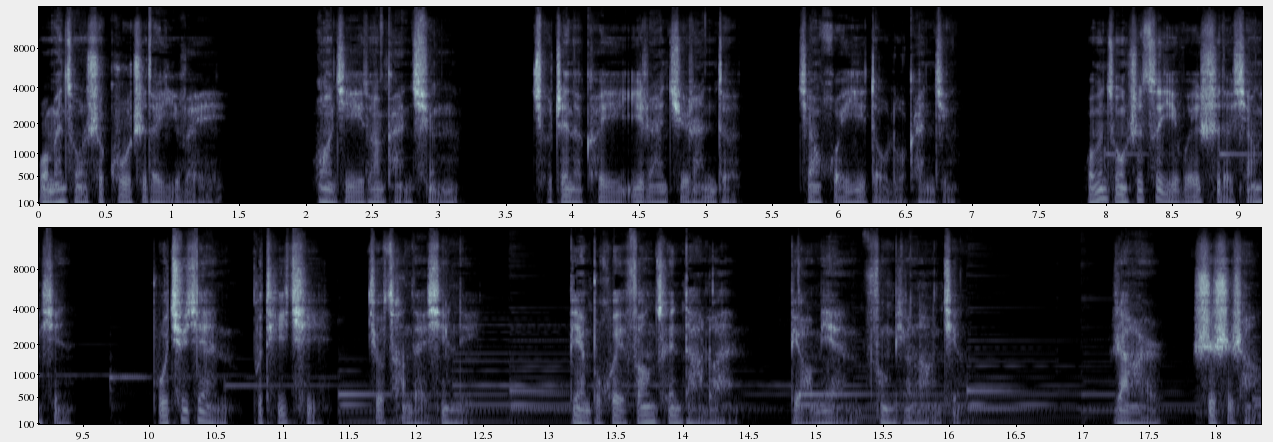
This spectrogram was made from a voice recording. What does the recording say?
我们总是固执的以为，忘记一段感情，就真的可以毅然决然的将回忆抖落干净。我们总是自以为是的相信，不去见、不提起，就藏在心里，便不会方寸大乱，表面风平浪静。然而，事实上，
